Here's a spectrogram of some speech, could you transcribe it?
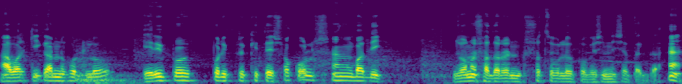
আবার কী কাণ্ড ঘটলো? এরই পরিপ্রেক্ষিতে সকল সাংবাদিক, জনসাধারণ সচিবালয়ে প্রবেশ নিষেধাজ্ঞা। হ্যাঁ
